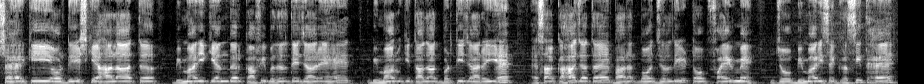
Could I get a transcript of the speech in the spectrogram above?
शहर की और देश के हालात बीमारी के अंदर काफ़ी बदलते जा रहे हैं। बीमारों की तादाद बढ़ती जा रही है। ऐसा कहा जाता है, भारत बहुत जल्दी टॉप फाइव में जो बीमारी से ग्रसित है,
